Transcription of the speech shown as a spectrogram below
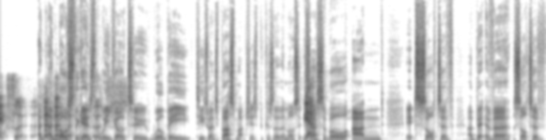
excellent. and, and, most of the games that we go to will be T20 Blast matches because they're the most accessible yeah. and it's sort of a bit of a sort of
